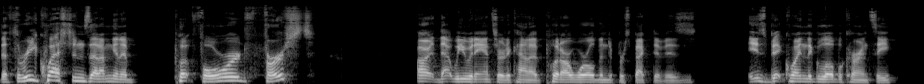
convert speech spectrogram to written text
the three questions that I'm going to put forward first are that we would answer to kind of put our world into perspective is is Bitcoin the global currency?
